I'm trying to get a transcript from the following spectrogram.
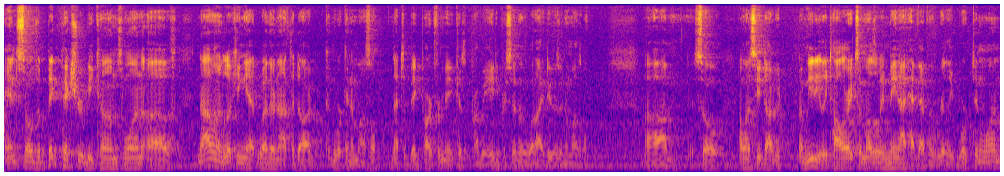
And so the big picture becomes one of not only looking at whether or not the dog can work in a muzzle. That's a big part for me because probably 80% of what I do is in a muzzle. Um, so I want to see a dog who immediately tolerates a muzzle. He may not have ever really worked in one,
